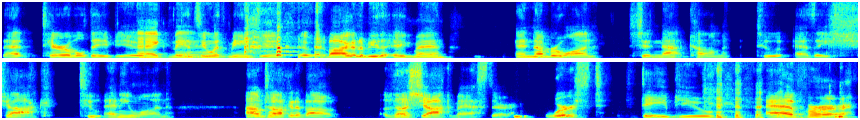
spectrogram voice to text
That terrible debut. Eggman. Dancing with me, Gene. Am I going to be the Eggman? And number one should not come to as a shock to anyone. I'm talking about the Shockmaster. Worst debut ever.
